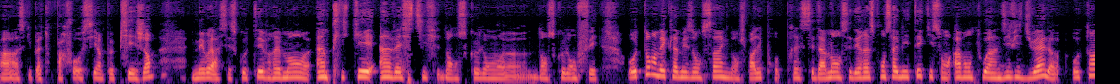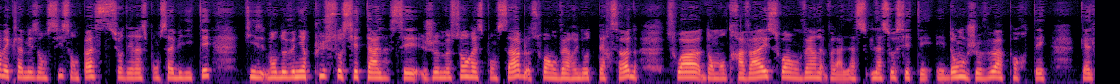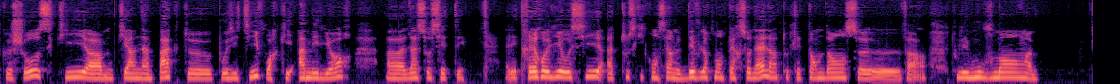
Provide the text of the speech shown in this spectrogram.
euh, ce qui peut être parfois aussi un peu piégeant. Mais voilà, c'est ce côté vraiment euh, impliqué, investi dans ce que l'on euh, dans ce que l'on fait. Autant avec la maison 5 dont je parlais précédemment, c'est des responsabilités qui sont avant tout individuelles, autant avec la maison 6, on passe sur des responsabilités qui vont devenir plus sociétales. C'est je me sens responsable soit envers une autre personne, soit dans mon travail, soit envers voilà, la, la société. Et donc je veux apporter quelque chose qui, euh, qui a un impact positif, voire qui améliore euh, la société. Elle est très reliée aussi à tout ce qui concerne le développement personnel, hein, toutes les tendances, euh, enfin tous les mouvements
